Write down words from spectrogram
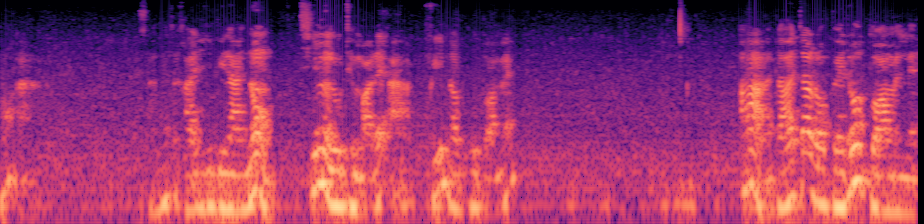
နော်အာဆာနဲ့တခါရေးပြီးတာနော်ရှင်းမလို့ထင်ပါတယ်အာခွေးနောက်ခုသွားမယ်အာဒါကြတော့ဘယ်တော့သွားမလဲ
